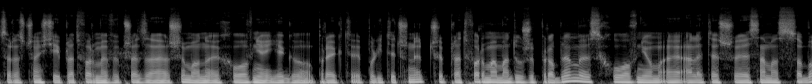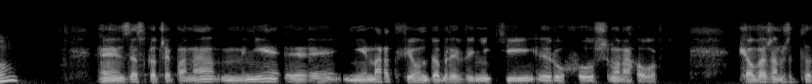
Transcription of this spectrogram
coraz częściej Platformę wyprzedza Szymon Hołownia i jego projekt polityczny. Czy Platforma ma duży problem z Hołownią, ale też sama z sobą? Zaskoczę pana. Mnie nie martwią dobre wyniki ruchu Szymona Hołowni. Ja uważam, że to,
